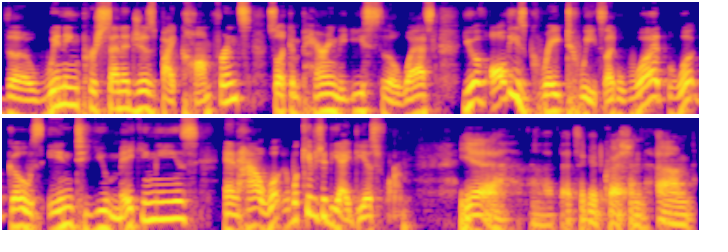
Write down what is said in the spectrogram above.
the winning percentages by conference. So like comparing the East to the West. You have all these great tweets. Like what what goes into you making these and how what what gives you the ideas for them? Yeah, uh, that's a good question. Um,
